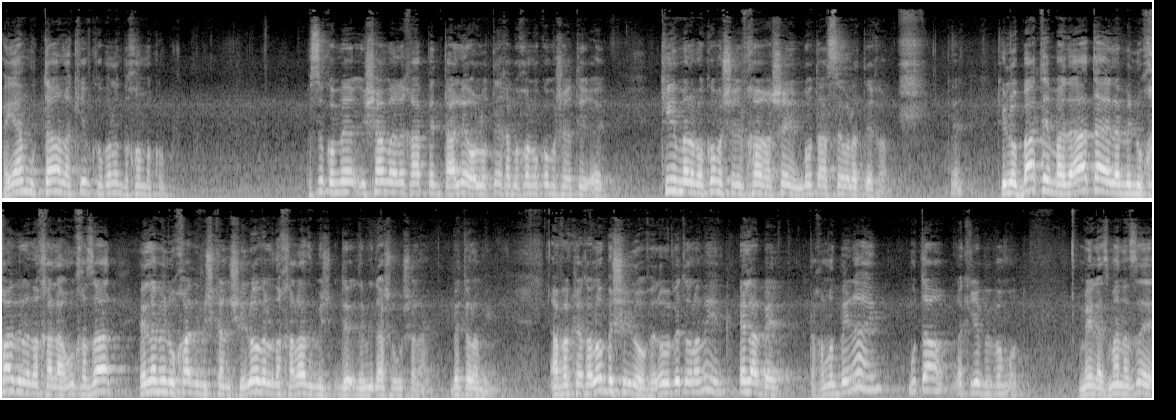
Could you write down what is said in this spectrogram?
היה מותר להקריב קורבנות בכל מקום. הפסוק אומר, הישמר לך פן תעלה עולותיך בכל מקום אשר תראה. כי אם על המקום אשר יבחר השם, בוא תעשה עולתך. כן? כי לא באתם בדעתה אל המנוחה ולנחלה. אומרים חז"ל, אל המנוחה זה משכן שילה ולנחלה. זה מקדש ירושלים, בית עולמים. אבל כשאתה לא בשילה ולא בבית עולמים, אלא בתחנות ביניים, מותר להקריב בבמות. מילא הזמן הזה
